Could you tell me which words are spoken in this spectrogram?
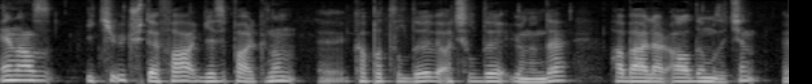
en az 2-3 defa Gezi Parkı'nın e, kapatıldığı ve açıldığı yönünde haberler aldığımız için e,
